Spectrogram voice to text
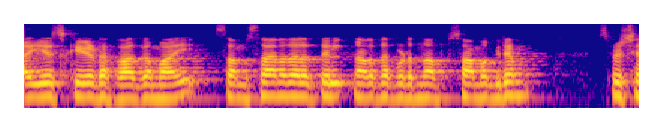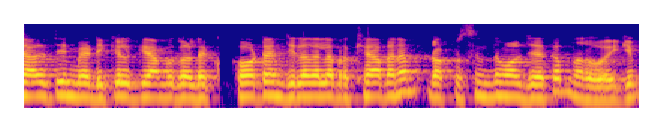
ഐ എസ് കെയുടെ ഭാഗമായി സംസ്ഥാന തലത്തിൽ നടത്തപ്പെടുന്ന സമഗ്രം സ്പെഷ്യാലിറ്റി മെഡിക്കൽ ക്യാമ്പുകളുടെ കോട്ടയം ജില്ലാതല പ്രഖ്യാപനം ഡോക്ടർ സിന്ധുമോൾ ജേക്കബ് നിർവഹിക്കും.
